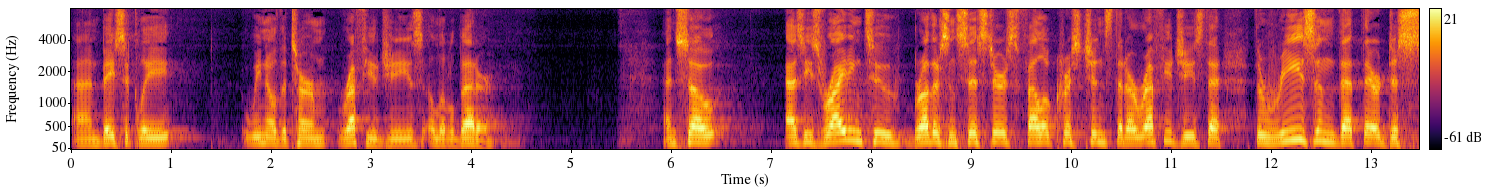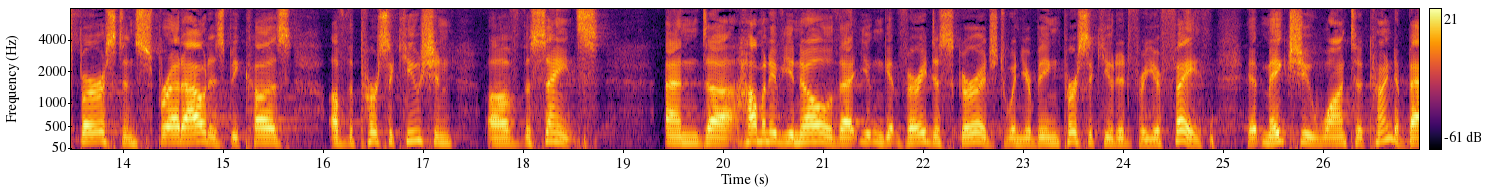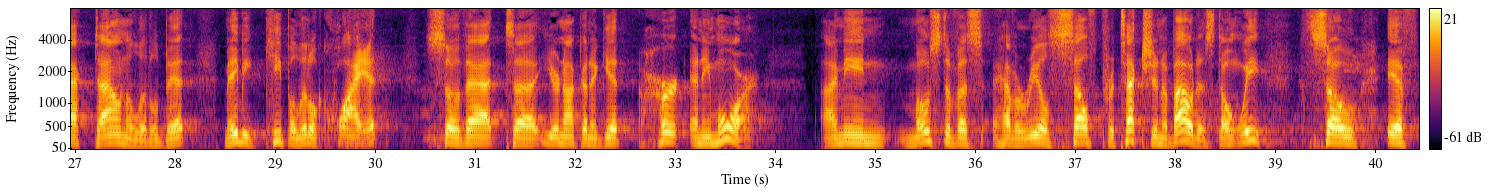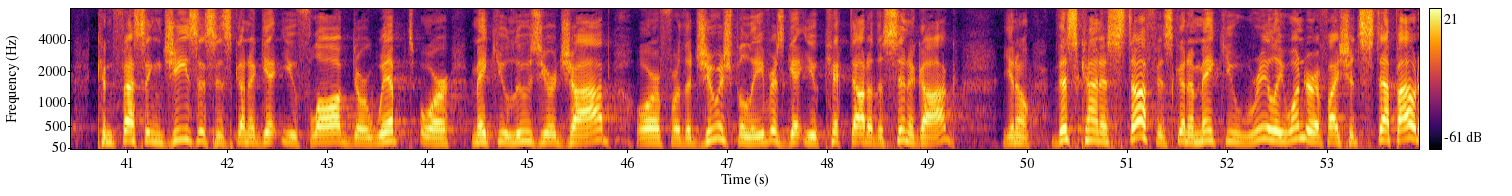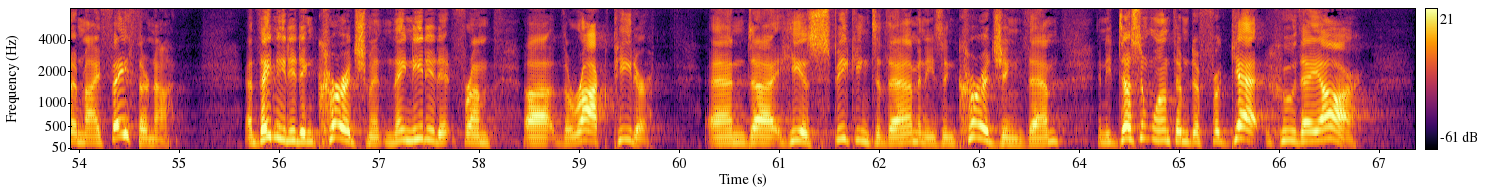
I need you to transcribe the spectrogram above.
And basically, we know the term refugees a little better. And so, as he's writing to brothers and sisters, fellow Christians that are refugees, that the reason that they're dispersed and spread out is because of the persecution of the saints. And uh, how many of you know that you can get very discouraged when you're being persecuted for your faith? It makes you want to kind of back down a little bit, maybe keep a little quiet so that uh, you're not going to get hurt anymore. I mean, most of us have a real self protection about us, don't we? So if confessing Jesus is going to get you flogged or whipped or make you lose your job, or for the Jewish believers, get you kicked out of the synagogue. You know, this kind of stuff is going to make you really wonder if I should step out in my faith or not. And they needed encouragement, and they needed it from uh, the rock, Peter. And uh, he is speaking to them and he's encouraging them, and he doesn't want them to forget who they are.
